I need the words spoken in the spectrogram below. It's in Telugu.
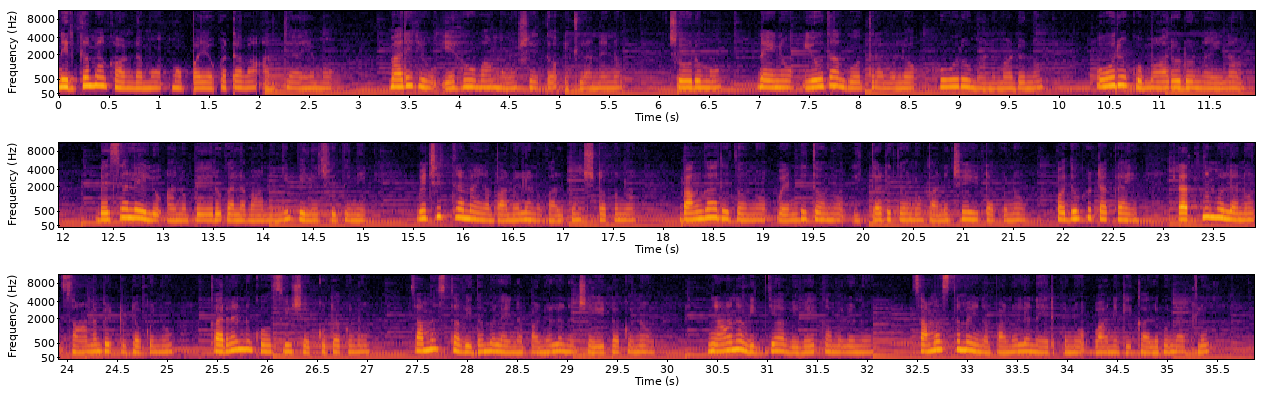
నిర్గమకాండము ముప్పై ఒకటవ అధ్యాయము. మరియు యహువా మోషేతో ఇట్లనెను చూడుము నేను యూదా గోత్రములో హూరు మనుమడును ఊరు కుమారుడునైన బెసలేలు అను పేరు గలవానిని పిలిచితిని. విచిత్రమైన పనులను కల్పించుటకును బంగారుతోనూ వెండితోనూ ఇత్తడితోనూ పనిచేయుటకును పొదుగుటకై రత్నములను సానబెట్టుటకును కర్రను కోసి చెక్కుటకును సమస్త విధములైన పనులను చేయుటకును జ్ఞాన విద్యా వివేకములను సమస్తమైన పనుల నేర్పును వానికి కలుగునట్లు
